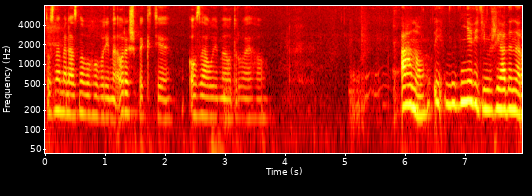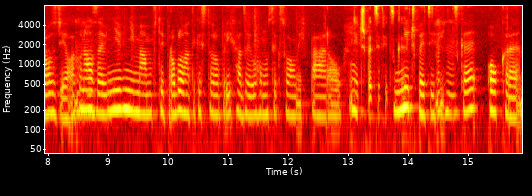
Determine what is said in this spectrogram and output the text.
To znamená, znovu hovoríme o rešpekte, o záujme o druhého. Áno, nevidím žiaden rozdiel. Ako mm-hmm. naozaj nevnímam v tej problematike, s ktorou prichádzajú homosexuálnych párov. Nič špecifické. Nič špecifické, mm-hmm. okrem,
